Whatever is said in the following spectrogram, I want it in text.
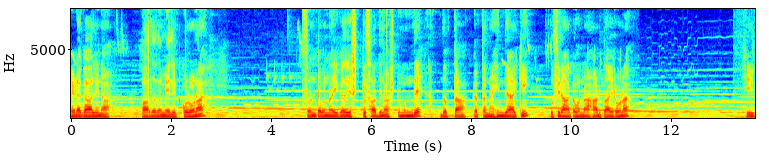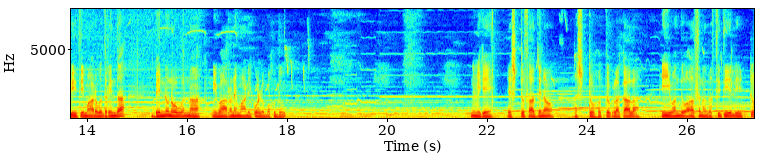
ಎಡಗಾಲಿನ ಪಾದದ ಮೇಲೆ ಇಟ್ಕೊಳ್ಳೋಣ. ಸೊಂಟವನ್ನು ಈಗ ಎಷ್ಟು ಸಾಧ್ಯನೋ ಅಷ್ಟು ಮುಂದೆ ದಪ್ಪ ಕತ್ತನ್ನು ಹಿಂದೆ ಹಾಕಿ ಉಸಿರಾಟವನ್ನು ಹಾಡ್ತಾ ಇರೋಣ. ಈ ರೀತಿ ಮಾಡುವುದರಿಂದ ಬೆನ್ನು ನೋವನ್ನು ನಿವಾರಣೆ ಮಾಡಿಕೊಳ್ಳಬಹುದು. ನಿಮಗೆ ಎಷ್ಟು ಸಾಧ್ಯನೋ ಅಷ್ಟು ಹೊತ್ತುಗಳ ಕಾಲ ಈ ಒಂದು ಆಸನದ ಸ್ಥಿತಿಯಲ್ಲಿ ಇಟ್ಟು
